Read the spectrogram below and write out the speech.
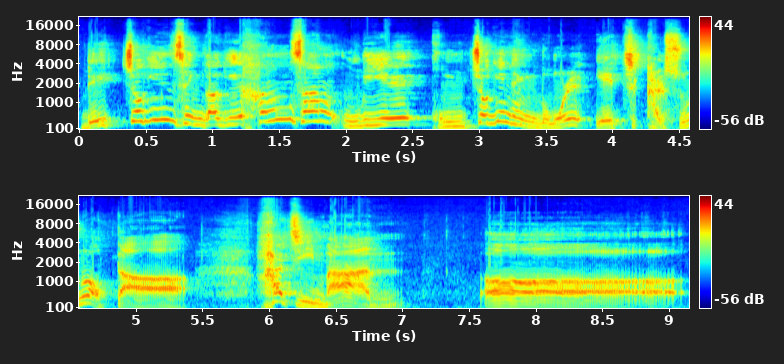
내적인 생각이 항상 우리의 공적인 행동을 예측할 수는 없다. 하지만 어,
